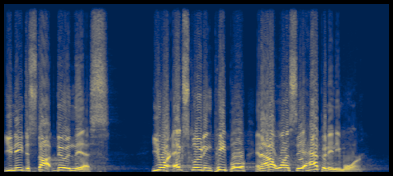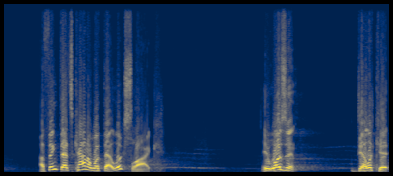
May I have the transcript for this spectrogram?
You need to stop doing this. You are excluding people, and I don't want to see it happen anymore. I think that's kind of what that looks like. It wasn't delicate,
